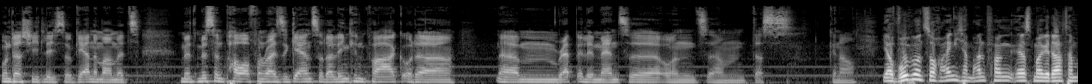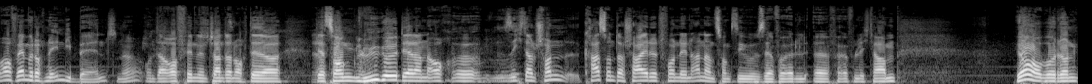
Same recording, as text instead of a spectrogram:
unterschiedlich. So gerne mal mit, mit Missing Power von Rise Against oder Linkin Park oder ähm, Rap-Elemente und ähm, das, genau. Ja, obwohl wir uns doch eigentlich am Anfang erstmal gedacht haben, auch wären wir doch eine Indie-Band, ne? Und daraufhin entstand dann auch der, der Song Lüge, der dann auch äh, sich dann schon krass unterscheidet von den anderen Songs, die wir bisher verö äh, veröffentlicht haben. Ja, aber dann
